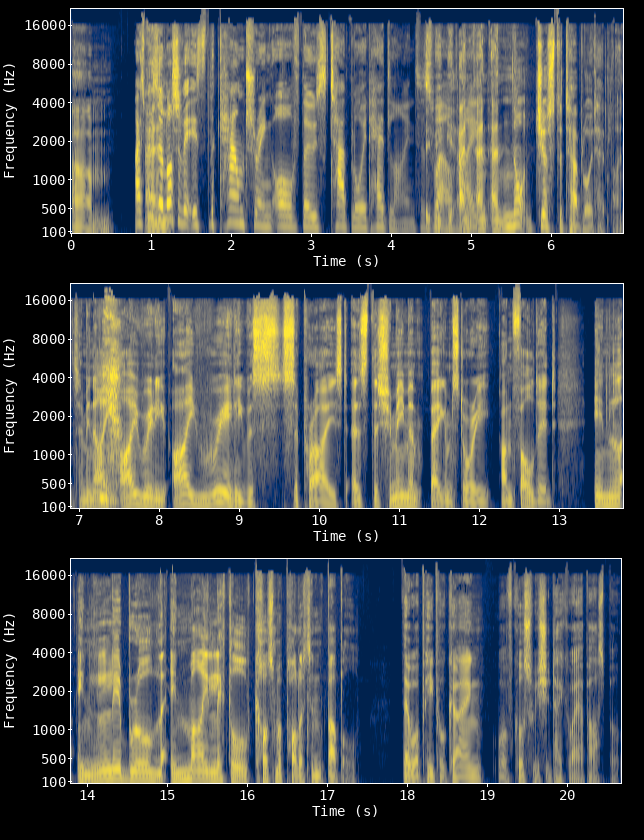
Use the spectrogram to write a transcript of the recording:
Um, I suppose a lot of it is the countering of those tabloid headlines as well, and, right? and, and not just the tabloid headlines. I mean, I, I really, I really was surprised as the Shamima Begum story unfolded in in liberal, in my little cosmopolitan bubble. There were people going, "Well, of course we should take away her passport.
